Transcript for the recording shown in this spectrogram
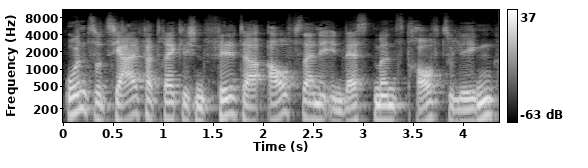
und sozialverträglichen Filter auf seine Investments draufzulegen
